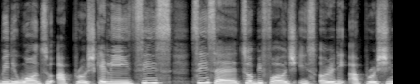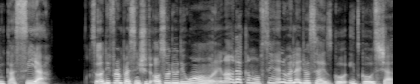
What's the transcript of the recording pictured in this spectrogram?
be the one to approach kelly since since uh, toby forge is already approaching kassia. So a different person should also do the one you know that kind of thing. Anyway let's just say it go it goes sha.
